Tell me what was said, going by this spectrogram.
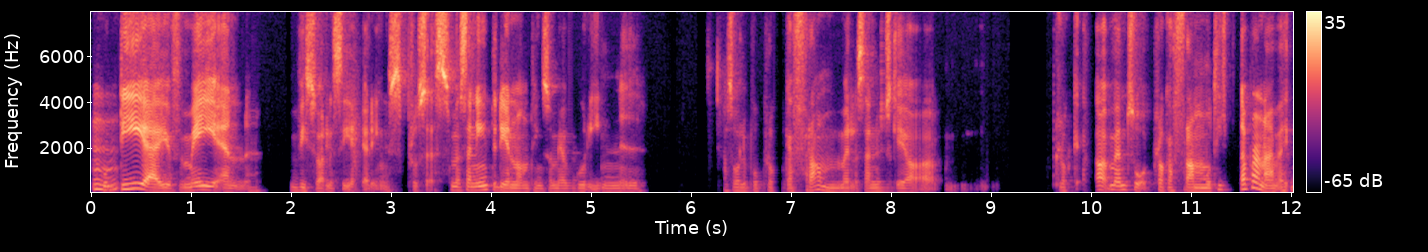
Mm. Och det är ju för mig en visualiseringsprocess. Men sen är inte det någonting som jag går in i, alltså håller på att plocka fram eller så här, nu ska jag plocka, ja, men så, plocka fram och titta på den här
